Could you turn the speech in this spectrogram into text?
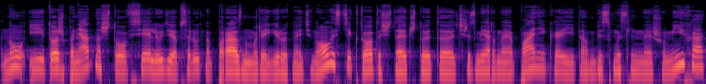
Ну и тоже понятно, что все люди абсолютно по-разному реагируют на эти новости. Кто-то считает, что это чрезмерная паника и там бессмысленная шумиха.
